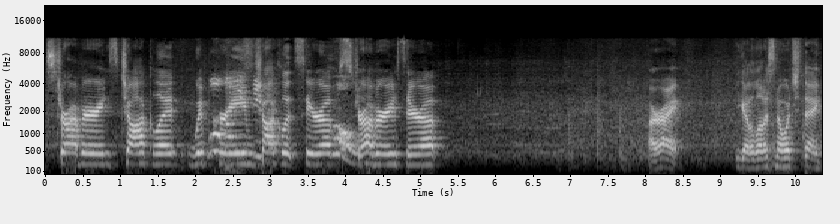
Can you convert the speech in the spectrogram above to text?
Strawberries, chocolate, whipped Whoa, cream, see chocolate syrup, Whoa. strawberry syrup. All right, you gotta let us know what you think.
